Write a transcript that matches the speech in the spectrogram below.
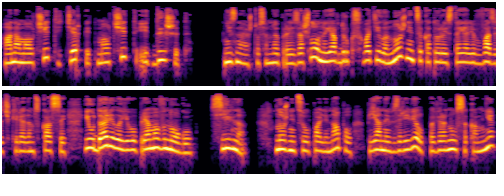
А она молчит и терпит, молчит и дышит. Не знаю, что со мной произошло, но я вдруг схватила ножницы, которые стояли в вазочке рядом с кассой, и ударила его прямо в ногу. Сильно. Ножницы упали на пол, пьяный взревел, повернулся ко мне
